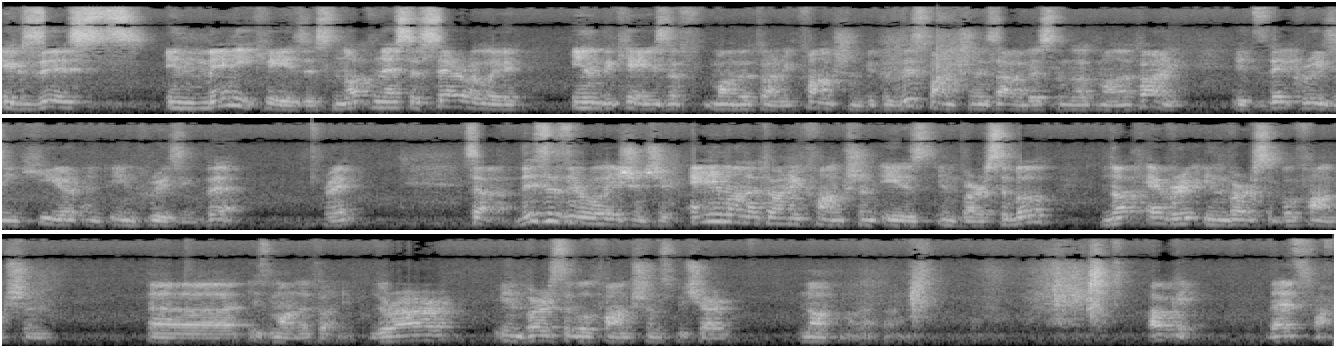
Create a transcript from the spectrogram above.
exists in many cases, not necessarily in the case of monotonic function, because this function is obviously not monotonic. It's decreasing here and increasing there, right? So this is the relationship. Any monotonic function is inversible. Not every inversible function uh, is monotonic. There are inversible functions which are not monotonic. Okay, that's fine.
